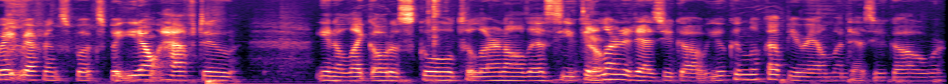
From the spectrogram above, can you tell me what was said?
great reference books, but you don't have to, you know, like go to school to learn all this. You can Yeah. learn it as you go. You can look up your ailment as you go, or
